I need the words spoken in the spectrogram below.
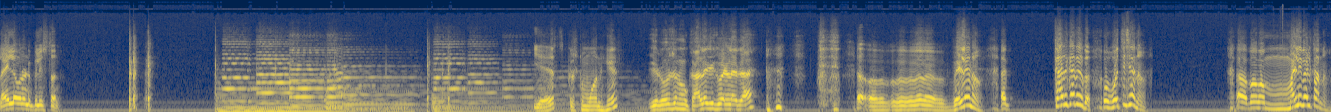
లైన్లో ఉండండి పిలుస్తాను. ఎస్ కృష్ణమోహన్ హియర్ ఈ రోజు నువ్వు కాలేజీకి వెళ్ళలేదా? వెళ్ళాను. కాదు కాదు కాదు, వచ్చేసాను. ఆ, మ- మ- మళ్ళీ వెళ్తాను.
